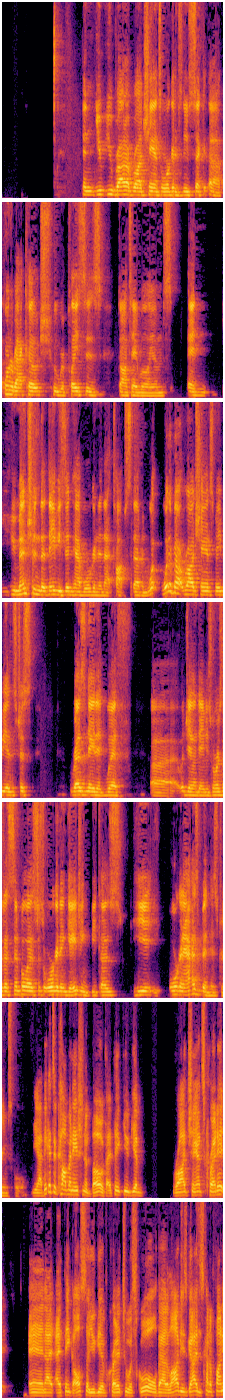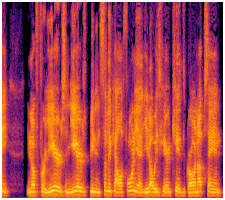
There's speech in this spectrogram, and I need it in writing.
And you, you brought up Rod Chance, Oregon's new sec, uh, cornerback coach who replaces Donte Williams. And you mentioned that Davies didn't have Oregon in that top seven. What what about Rod Chance? Maybe it's just resonated with uh, with Jalen Davies, or is it as simple as just Oregon engaging because he Oregon has been his dream school? Yeah, I think it's a combination of both. I think you give Rod Chance credit, and I, I think also you give credit to a school that a lot of these guys. It's kind of funny you know, for years and years being in Southern California, you'd always hear kids growing up saying,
